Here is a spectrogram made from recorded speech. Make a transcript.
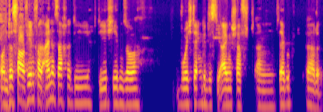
Und das war auf jeden Fall eine Sache, die, die ich eben so, wo ich denke, dass die Eigenschaft ähm, sehr gut äh,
